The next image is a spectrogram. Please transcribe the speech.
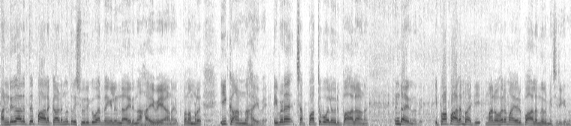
പണ്ട് കാലത്ത് പാലക്കാട് നിന്ന് തൃശ്ശൂർക്ക് വരണമെങ്കിൽ ഉണ്ടായിരുന്ന ഹൈവേ ആണ് ഇപ്പോൾ നമ്മൾ ഈ കാണുന്ന ഹൈവേ ഇവിടെ ചപ്പാത്ത് പോലെ ഒരു പാലാണ്. ഉണ്ടായിരുന്നത്. ഇപ്പോൾ ആ പാലം മാറ്റി മനോഹരമായ ഒരു പാലം നിർമ്മിച്ചിരിക്കുന്നു.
